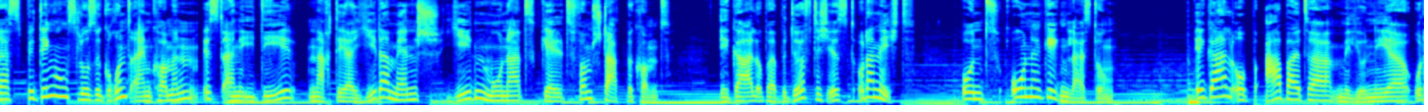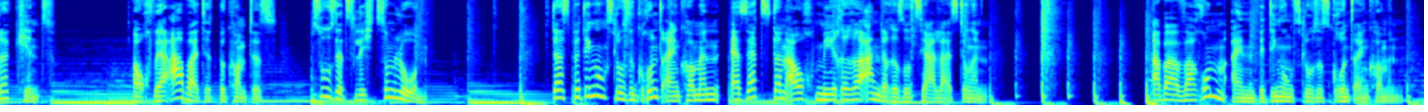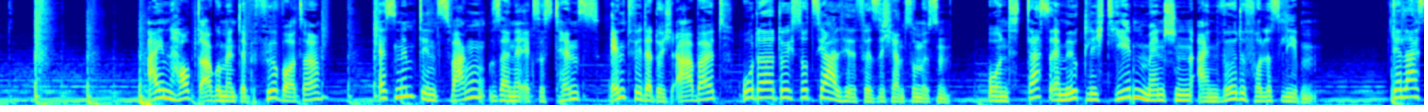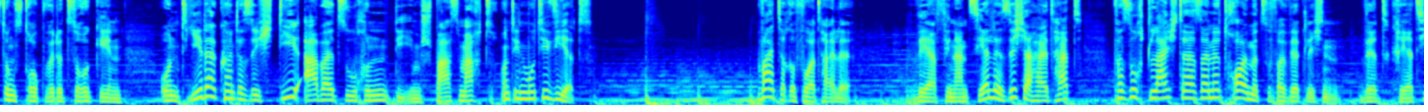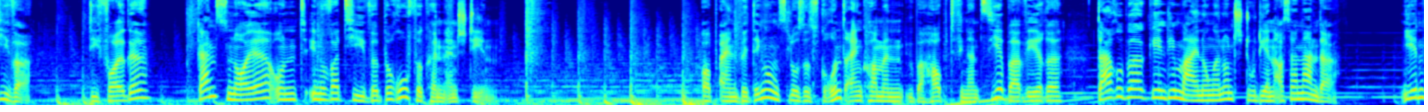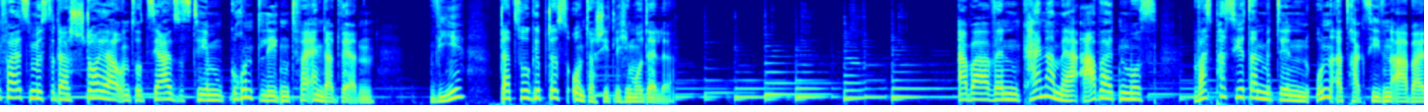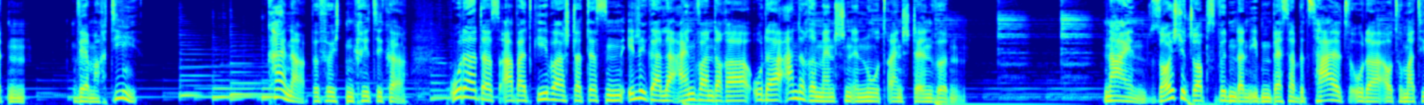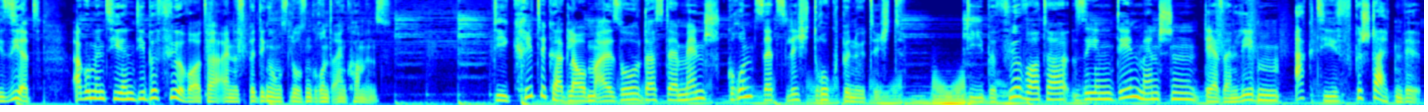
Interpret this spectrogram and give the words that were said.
Das bedingungslose Grundeinkommen ist eine Idee, nach der jeder Mensch jeden Monat Geld vom Staat bekommt. Egal ob er bedürftig ist oder nicht. Und ohne Gegenleistung. Egal ob Arbeiter, Millionär oder Kind. Auch wer arbeitet, bekommt es. Zusätzlich zum Lohn. Das bedingungslose Grundeinkommen ersetzt dann auch mehrere andere Sozialleistungen. Aber warum ein bedingungsloses Grundeinkommen? Ein Hauptargument der Befürworter, es nimmt den Zwang, seine Existenz entweder durch Arbeit oder durch Sozialhilfe sichern zu müssen. Und das ermöglicht jedem Menschen ein würdevolles Leben. Der Leistungsdruck würde zurückgehen und jeder könnte sich die Arbeit suchen, die ihm Spaß macht und ihn motiviert. Weitere Vorteile. Wer finanzielle Sicherheit hat, versucht leichter seine Träume zu verwirklichen, wird kreativer. Die Folge? Ganz neue und innovative Berufe können entstehen. Ob ein bedingungsloses Grundeinkommen überhaupt finanzierbar wäre, darüber gehen die Meinungen und Studien auseinander. Jedenfalls müsste das Steuer- und Sozialsystem grundlegend verändert werden. Wie? Dazu gibt es unterschiedliche Modelle. Aber wenn keiner mehr arbeiten muss, was passiert dann mit den unattraktiven Arbeiten? Wer macht die? Keiner, befürchten Kritiker. Oder dass Arbeitgeber stattdessen illegale Einwanderer oder andere Menschen in Not einstellen würden. Nein, solche Jobs würden dann eben besser bezahlt oder automatisiert, argumentieren die Befürworter eines bedingungslosen Grundeinkommens. Die Kritiker glauben also, dass der Mensch grundsätzlich Druck benötigt. Die Befürworter sehen den Menschen, der sein Leben aktiv gestalten will.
